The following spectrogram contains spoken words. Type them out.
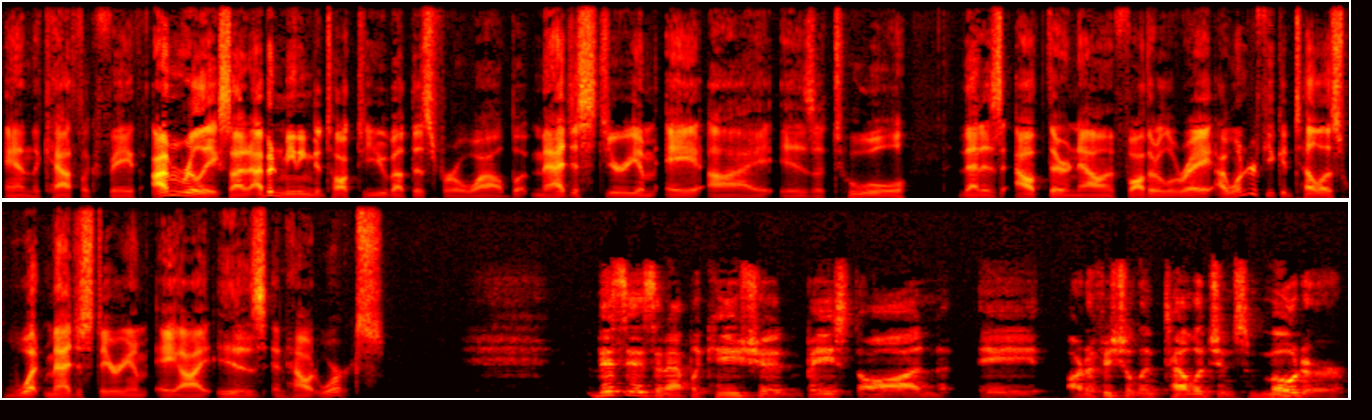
and the Catholic faith. I'm really excited. I've been meaning to talk to you about this for a while, but Magisterium AI is a tool that is out there now. And Father Larrey, I wonder if you could tell us what Magisterium AI is and how it works. This is an application based on a artificial intelligence motor,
